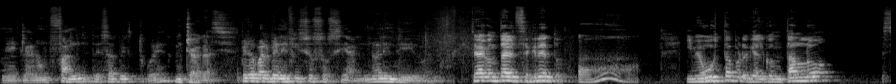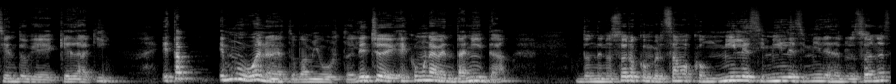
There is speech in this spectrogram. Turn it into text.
me declaro un fan de esas virtudes, Muchas gracias. pero para el beneficio social, no al individual? Te voy a contar el secreto. Y me gusta porque al contarlo siento que queda aquí. Está, es muy bueno esto para mi gusto. El hecho de es como una ventanita donde nosotros conversamos con miles y miles y miles de personas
